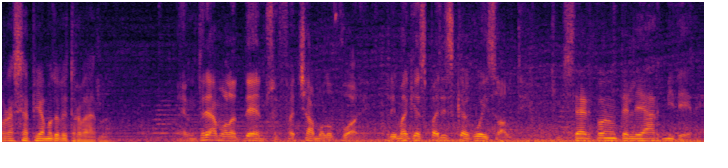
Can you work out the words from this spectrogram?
Ora sappiamo dove trovarlo. Entriamo là dentro e facciamolo fuori, prima che sparisca quei soldi. Ci servono delle armi vere.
